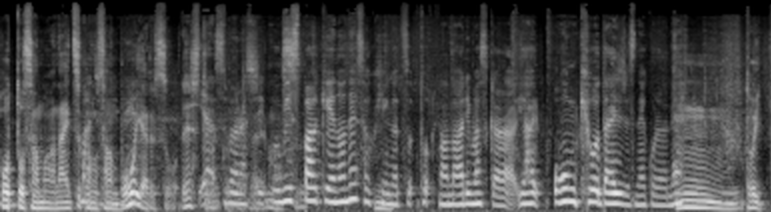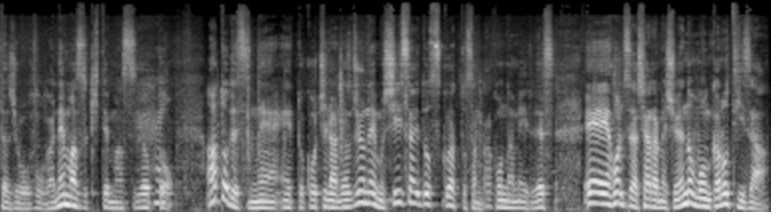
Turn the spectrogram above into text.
ホットサマーナイツこの3本をやるそうです。いや素晴らしい。ウィスパー系のね作品がつ、とあのありますからやはり音響大事ですねこれはね、うんといった情報がねまず来てますよと、はい。あとですね、えっと、こちらラジオネームシーサイドスクワットさんからこんなメールです、えー本日はシャラメ主演のウォンカのティザ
